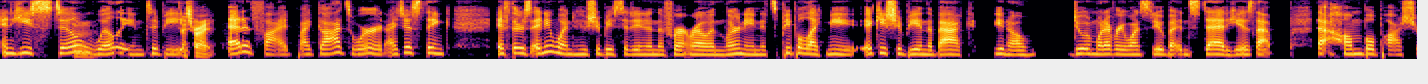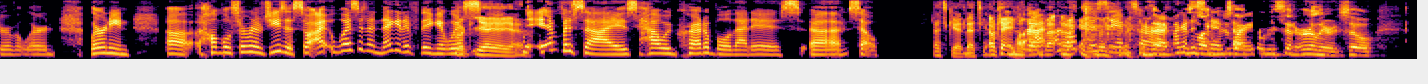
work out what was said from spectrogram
and he's still mm. willing to be That's right. edified by God's word. I just think if there's anyone who should be sitting in the front row and learning, it's people like me. Ikki should be in the back, you know, doing whatever he wants to do but instead he is that that humble posture of a learn learning uh humble servant of jesus so I, it wasn't a negative thing it was okay, yeah, yeah, yeah. to emphasize how incredible that is uh so that's good that's good. okay I, am not gonna say i'm sorry exactly. i'm not gonna say i'm sorry like what he said earlier so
